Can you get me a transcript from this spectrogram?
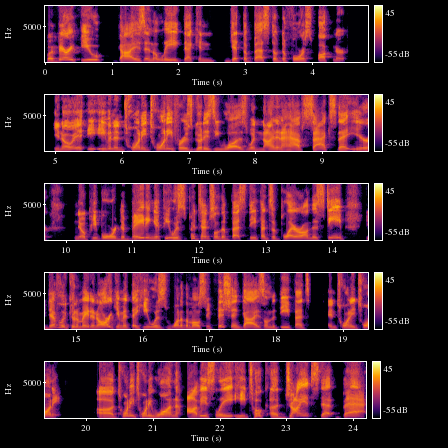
but very few guys in the league that can get the best of DeForest Buckner. You know, it, even in 2020, for as good as he was with nine and a half sacks that year, you know, people were debating if he was potentially the best defensive player on this team. You definitely could have made an argument that he was one of the most efficient guys on the defense in 2020. Uh, 2021, obviously, he took a giant step back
